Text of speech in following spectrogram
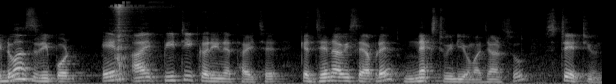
એડવાન્સ રિપોર્ટ એનઆઈપીટી કરીને થાય છે, કે જેના વિશે આપણે નેક્સ્ટ વિડીયોમાં જાણશું. સ્ટે ટ્યુન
